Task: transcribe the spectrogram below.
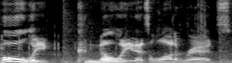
Holy cannoli, that's a lot of rads.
